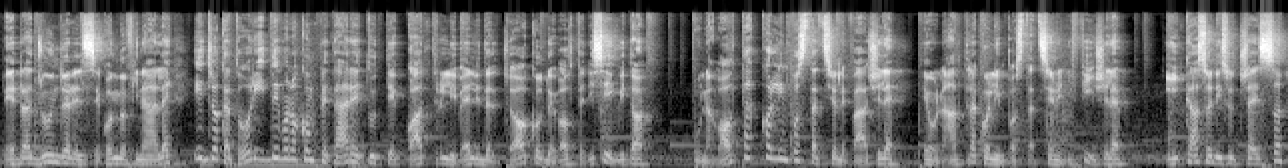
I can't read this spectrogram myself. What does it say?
Per raggiungere il secondo finale, i giocatori devono completare tutti e quattro i livelli del gioco due volte di seguito, una volta con l'impostazione facile e un'altra con l'impostazione difficile. In caso di successo,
